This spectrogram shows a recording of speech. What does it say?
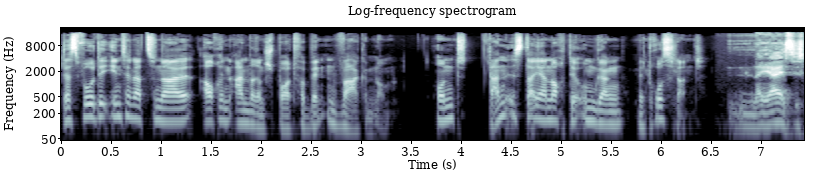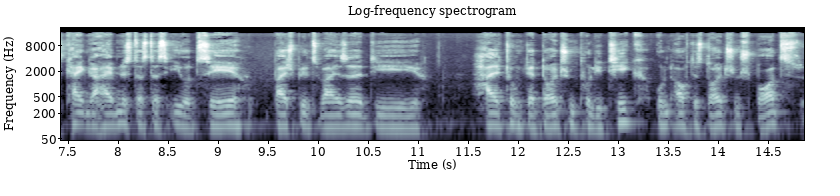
das wurde international auch in anderen Sportverbänden wahrgenommen. Und dann ist da ja noch der Umgang mit Russland. Naja, es ist kein Geheimnis, dass das IOC beispielsweise die Haltung der deutschen Politik und auch des deutschen Sports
